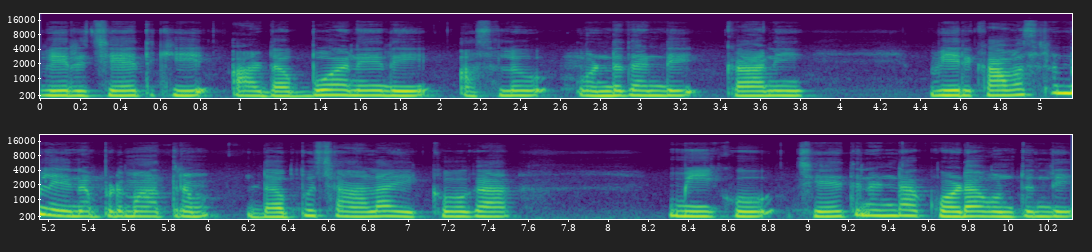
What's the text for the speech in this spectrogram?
వీరి చేతికి ఆ డబ్బు అనేది అసలు ఉండదండి. కానీ వీరికి అవసరం లేనప్పుడు మాత్రం డబ్బు చాలా ఎక్కువగా మీకు చేతి నిండా కూడా ఉంటుంది.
